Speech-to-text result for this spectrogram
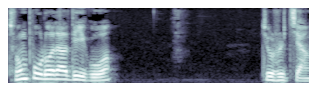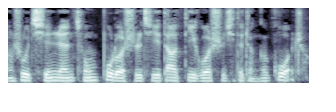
从部落到帝国，就是讲述秦人从部落时期到帝国时期的整个过程。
